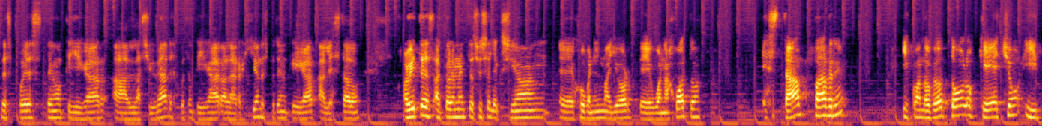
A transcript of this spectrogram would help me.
después tengo que llegar a la ciudad, después tengo que llegar a la región, después tengo que llegar al estado. Ahorita actualmente soy selección eh, juvenil mayor de Guanajuato. Está padre y cuando veo todo lo que he hecho y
